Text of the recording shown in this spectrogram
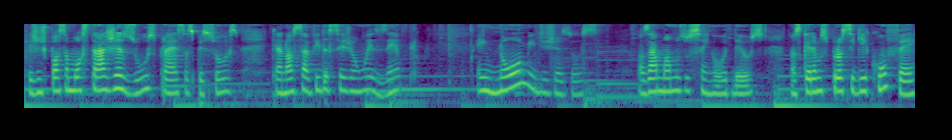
Que a gente possa mostrar Jesus para essas pessoas, que a nossa vida seja um exemplo. Em nome de Jesus. Nós amamos o Senhor, Deus. Nós queremos prosseguir com fé.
